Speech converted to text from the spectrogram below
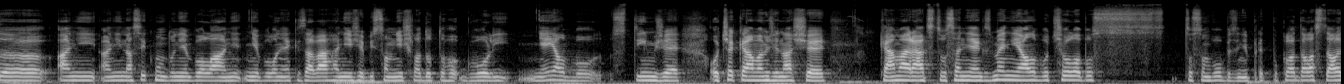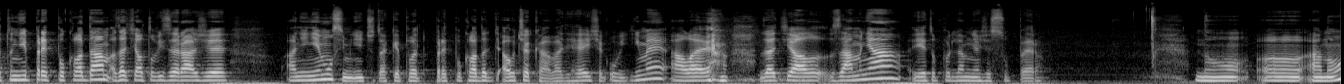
uh, ani, ani na sekundu nebola, ne, nebolo nejaké zaváhanie, že by som nešla do toho kvôli nej, alebo s tým, že očakávam, že naše kamarátstvo sa nejak zmení, alebo čo, lebo to som vôbec nepredpokladala, stále to nepredpokladám a zatiaľ to vyzerá, že ani nemusím niečo také predpokladať a očakávať, hej, však uvidíme, ale zatiaľ za mňa je to podľa mňa, že super. No uh, áno,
